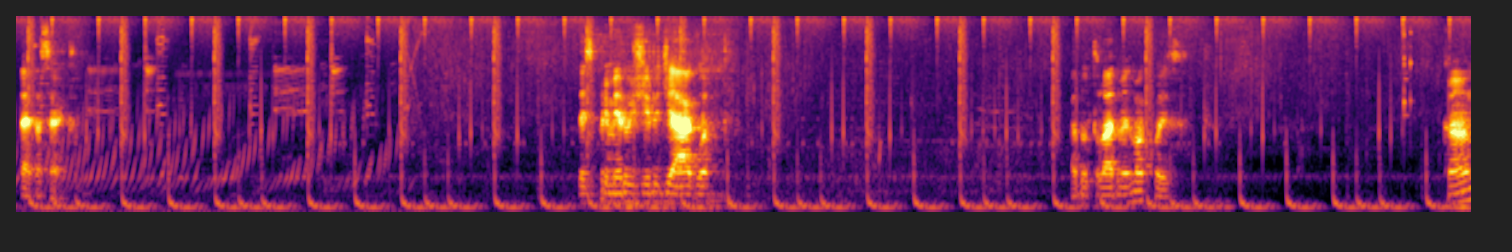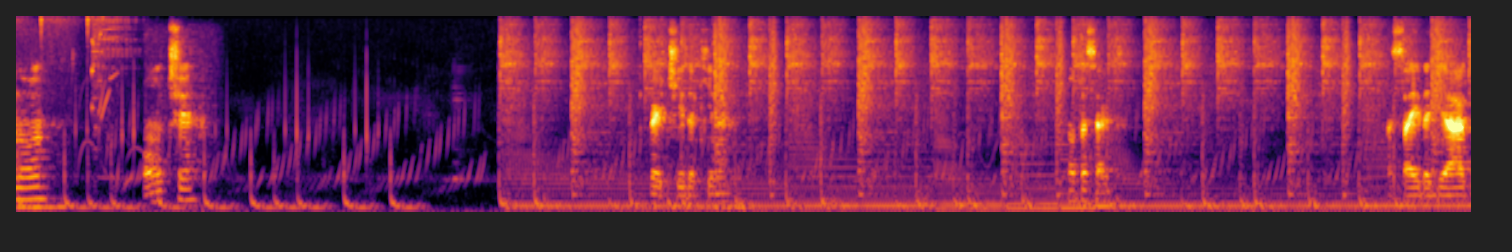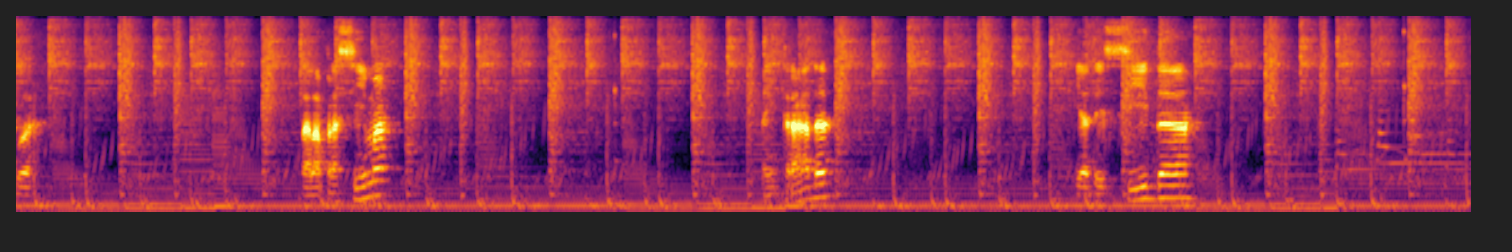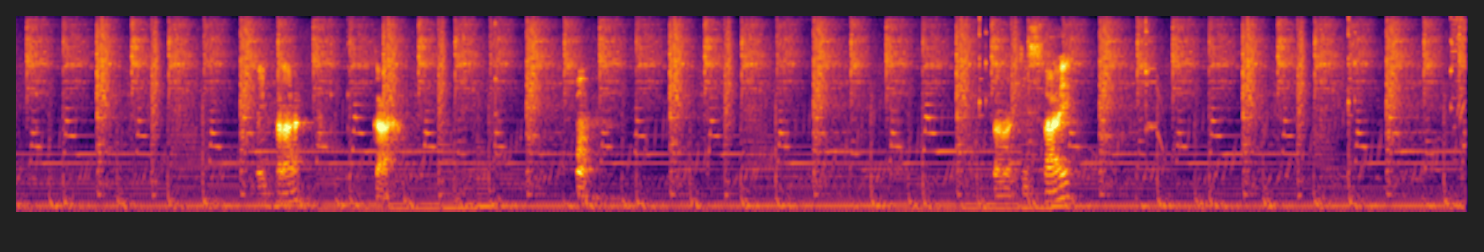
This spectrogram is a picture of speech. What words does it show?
É, tá certo. desse primeiro giro de água. Do outro lado, mesma coisa. Cano, ponte. Invertido aqui, né? Então tá certo. A saída de água vai lá pra cima. a entrada e a descida vem para cá. Bom, dano aqui sai,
